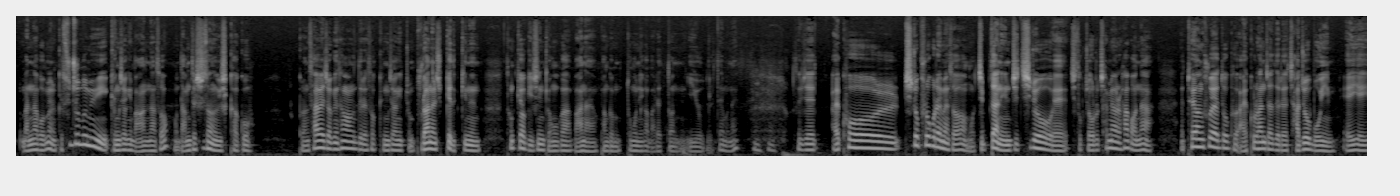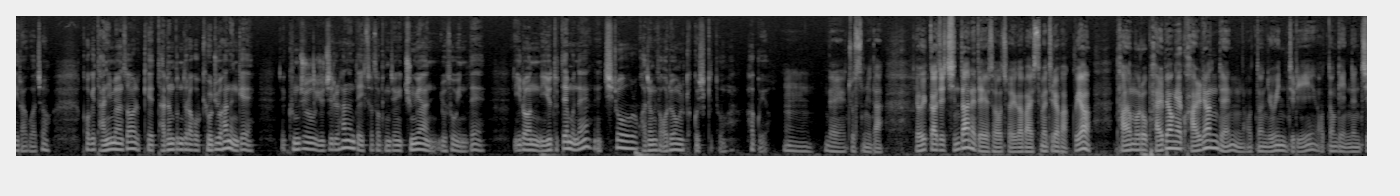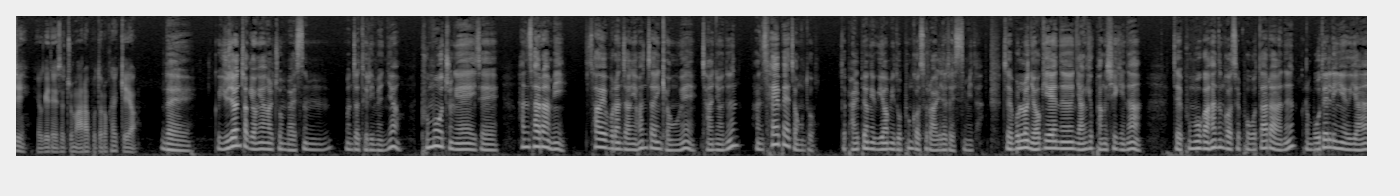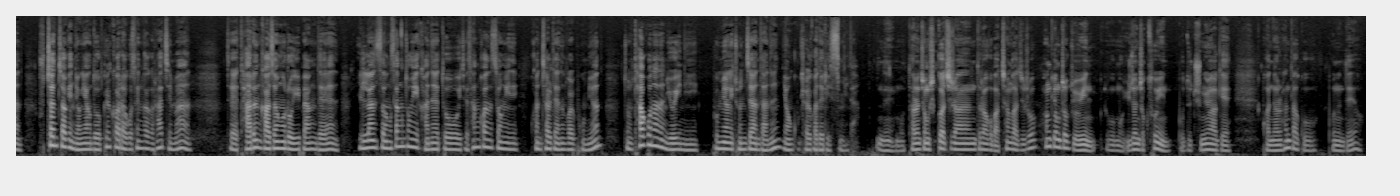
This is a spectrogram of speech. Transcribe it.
만나보면 이렇게 수줍음이 굉장히 많아서 뭐 남들 시선을 의식하고 그런 사회적인 상황들에서 굉장히 좀 불안을 쉽게 느끼는 성격이신 경우가 많아요. 방금 동훈이가 말했던 이유들 때문에. 그래서 이제 알코올 치료 프로그램에서 뭐 집단 인지 치료에 지속적으로 참여를 하거나 퇴원 후에도 그 알코올 환자들의 자조 모임 AA라고 하죠. 거기 다니면서 이렇게 다른 분들하고 교류하는 게 금주 유지를 하는 데 있어서 굉장히 중요한 요소인데 이런 이유들 때문에 치료 과정에서 어려움을 겪으시기도 하고요. 음, 네, 좋습니다. 여기까지 진단에 대해서 저희가 말씀을 드려봤고요. 다음으로 발병에 관련된 어떤 요인들이 어떤 게 있는지 여기에 대해서 좀 알아보도록 할게요. 네. 그 유전적 영향을 좀 말씀 먼저 드리면요. 부모 중에 이제 한 사람이 사회불안장애 환자인 경우에 자녀는 한 세 배 정도 발병의 위험이 높은 것으로 알려져 있습니다. 이제 물론 여기에는 양육 방식이나 이 제 부모가 하는 것을 보고 따라하는 그런 모델링에 의한 후천적인 영향도 클 거라고 생각을 하지만 이제 다른 가정으로 입양된 일란성 쌍둥이 간에도 이제 상관성이 관찰되는 걸 보면 좀 타고나는 요인이 분명히 존재한다는 연구 결과들이 있습니다. 네, 뭐 다른 정신과 질환들하고 마찬가지로 환경적 요인 그리고 뭐 유전적 소인 모두 중요하게 관여를 한다고 보는데요.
